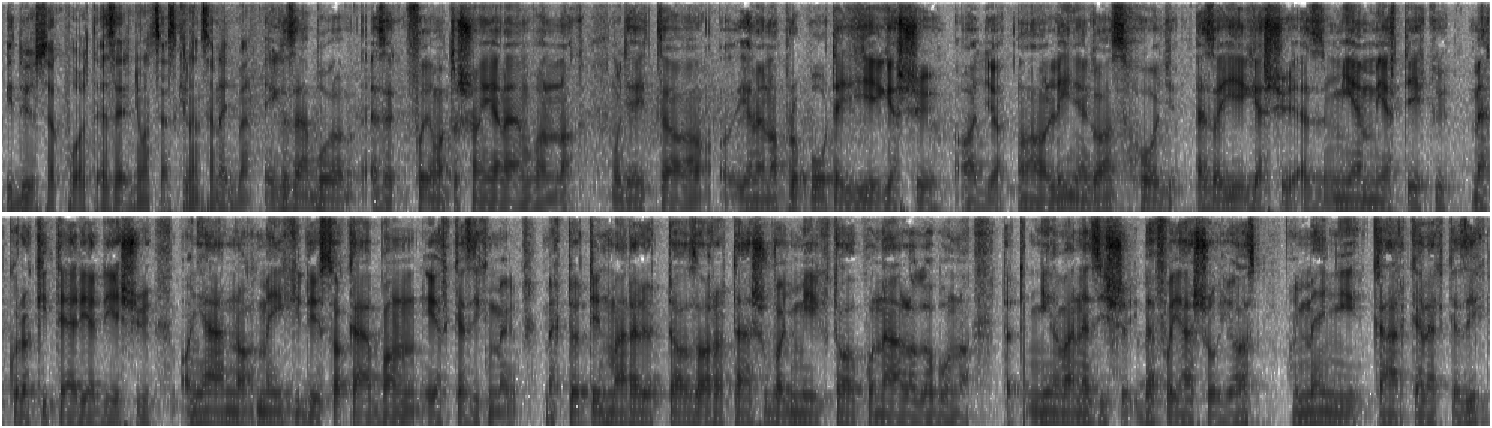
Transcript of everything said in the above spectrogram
időszak volt 1891-ben? Igazából ezek folyamatosan jelen vannak. Ugye itt a jelen apropót egy jégeső adja. A lényeg az, hogy ez a jégeső, ez milyen mértékű, mekkora kiterjedésű, a nyárnak melyik időszakában érkezik meg, meg történt már előtte az aratás, vagy még talpon áll a gabona. Tehát nyilván ez is befolyásolja azt, hogy mennyi kár keletkezik,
